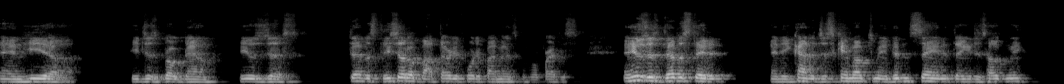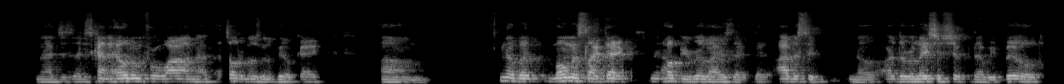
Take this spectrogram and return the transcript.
and he uh, he just broke down. He was just devastated. He showed up about 30, 45 minutes before practice. And he was just devastated. And he kind of just came up to me and didn't say anything. He just hugged me. and I just I just kind of held him for a while, and I, I told him it was going to be okay. Um, you know, but moments like that help you realize that that obviously, you know, our, the relationship that we build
